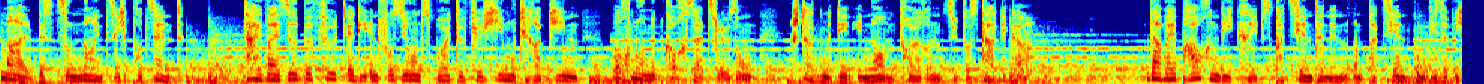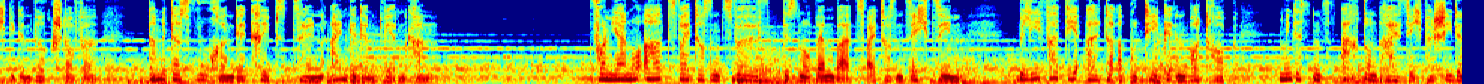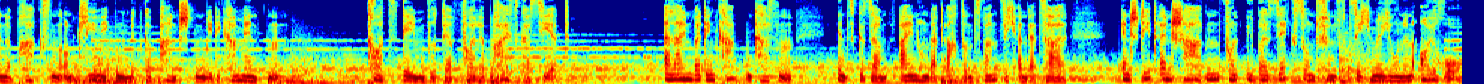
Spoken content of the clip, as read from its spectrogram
mal bis zu 90 Prozent. Teilweise befüllt er die Infusionsbeutel für Chemotherapien auch nur mit Kochsalzlösung, statt mit den enorm teuren Zytostatika. Dabei brauchen die Krebspatientinnen und Patienten diese wichtigen Wirkstoffe, damit das Wuchern der Krebszellen eingedämmt werden kann. Von Januar 2012 bis November 2016 beliefert die alte Apotheke in Bottrop mindestens 38 verschiedene Praxen und Kliniken mit gepanschten Medikamenten. Trotzdem wird der volle Preis kassiert. Allein bei den Krankenkassen, insgesamt 128 an der Zahl, entsteht ein Schaden von über 56 Millionen Euro.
